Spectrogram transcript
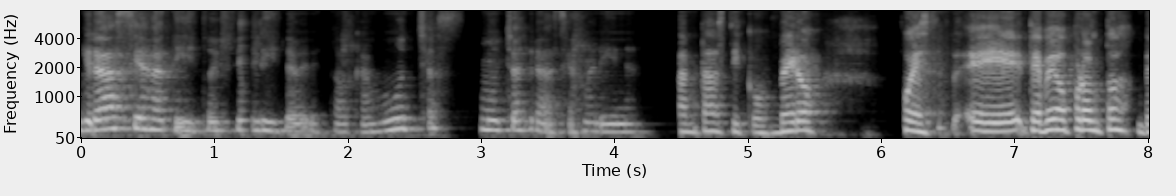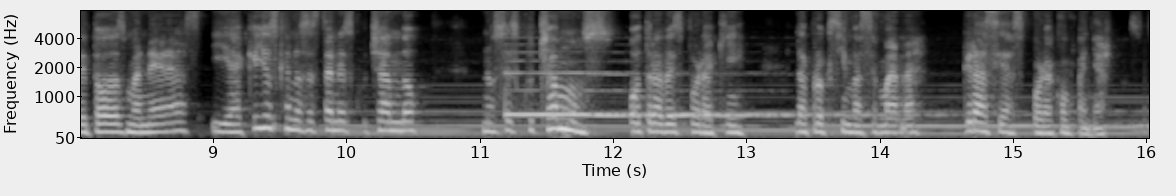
Gracias a ti, estoy feliz de haber estado acá. Muchas, muchas gracias, Marina. Fantástico. Vero, pues eh, te veo pronto, de todas maneras, y aquellos que nos están escuchando, nos escuchamos otra vez por aquí la próxima semana. Gracias por acompañarnos.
